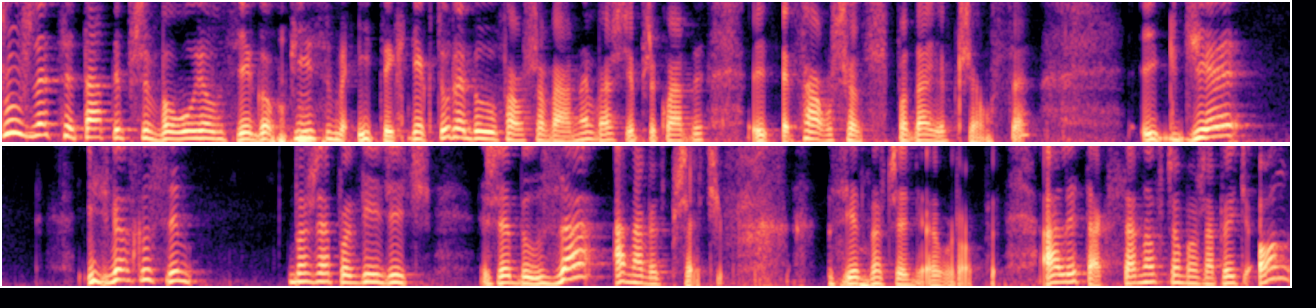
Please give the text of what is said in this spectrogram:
Różne cytaty przywołując jego pism i tych. Niektóre były fałszowane, właśnie przykłady y, Fałszus podaje w książce, gdzie i w związku z tym można powiedzieć, że był za, a nawet przeciw zjednoczeniu Europy. Ale tak, stanowczo można powiedzieć, on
